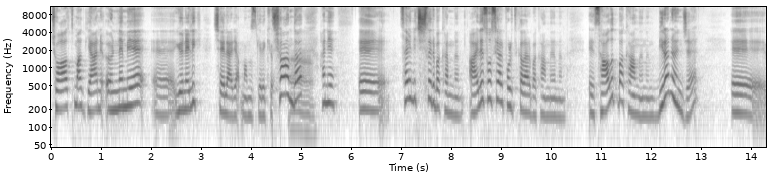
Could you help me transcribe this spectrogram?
çoğaltmak yani önlemeye e, yönelik şeyler yapmamız gerekiyor. Şu anda ha. hani e, Sayın İçişleri Bakanı'nın, Aile Sosyal Politikalar Bakanlığı'nın, e, Sağlık Bakanlığı'nın bir an önce e,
